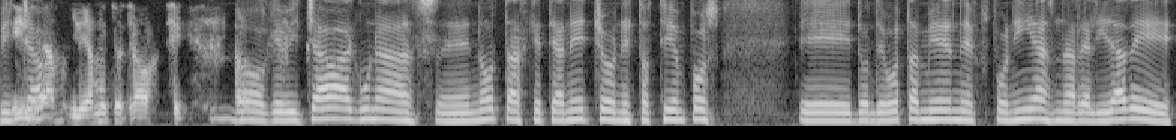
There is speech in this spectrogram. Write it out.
y, le da, mucho trabajo, sí. No, que bichaba algunas eh, notas que te han hecho en estos tiempos, eh, donde vos también exponías una realidad de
